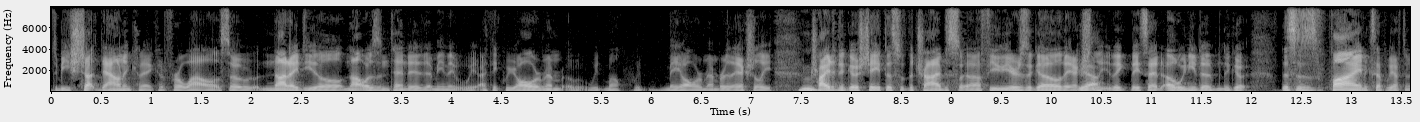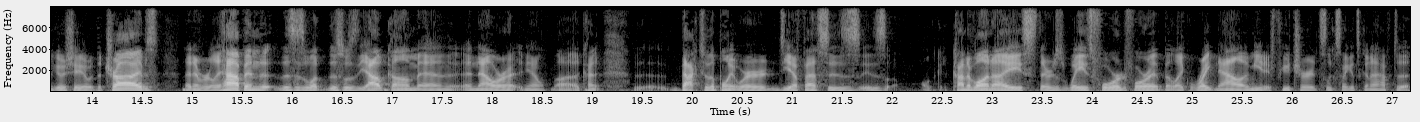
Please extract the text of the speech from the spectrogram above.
to be shut down in Connecticut for a while. So not ideal, not what was intended. I mean, it, we, I think we all remember. We, well, we may all remember they actually hmm. tried to negotiate this with the tribes uh, a few years ago. They actually yeah. they, they said, "Oh, we need to nego- This is fine, except we have to negotiate it with the tribes." That never really happened. This is what this was the outcome, and and now we're you know uh, kind of back to the point where DFS is is kind of on ice. There's ways forward for it, but like right now, immediate future, it looks like it's going to have to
